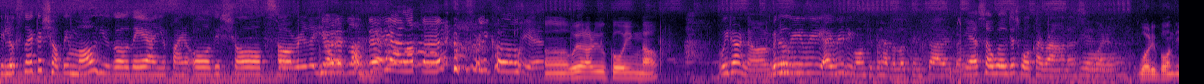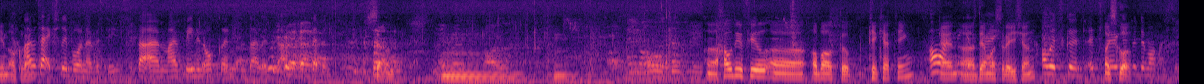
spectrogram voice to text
it looks like a shopping mall. You go there and you find all these shops. Oh, really? You Yeah. would have loved it. Yeah, I loved it. It was really cool. Yeah. Uh, where are you going now? We don't know because we, we I really wanted to have a look inside. But Yeah, so we'll just walk around and see what it is. Were you born in Auckland? I was actually born overseas, but um, I've been in Auckland since I was um, seven. Seven. Mm. Mm. Uh, how do you feel uh, about the picketing Oh, I and think uh, it's great. demonstration? Oh, it's good. It's Oh, very it's good. good. for democracy.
